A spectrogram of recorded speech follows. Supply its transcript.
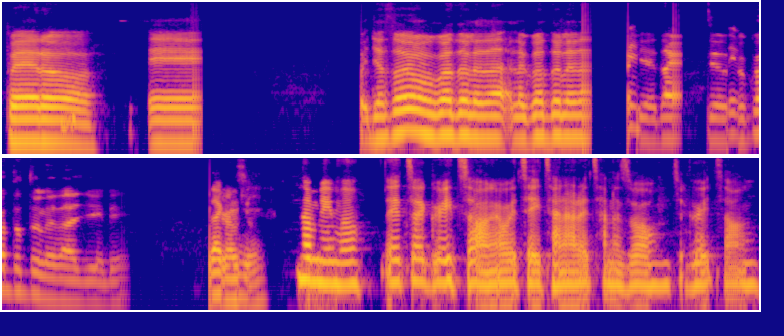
Pero eh, ya sabemos cuánto le da, cuánto le da. ¿Cuánto tú le das, Ginny? La Canción. Lo mismo. It's a great song. I would say 10 out of 10 as well. It's a great song.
